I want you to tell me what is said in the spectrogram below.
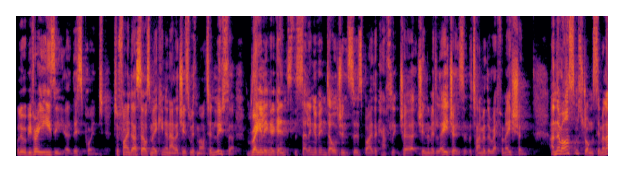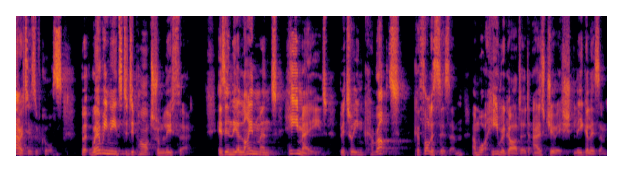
Well, it would be very easy at this point to find ourselves making analogies with Martin Luther, railing against the selling of indulgences by the Catholic Church in the Middle Ages at the time of the Reformation. And there are some strong similarities, of course. But where we need to depart from Luther is in the alignment he made between corrupt Catholicism and what he regarded as Jewish legalism.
